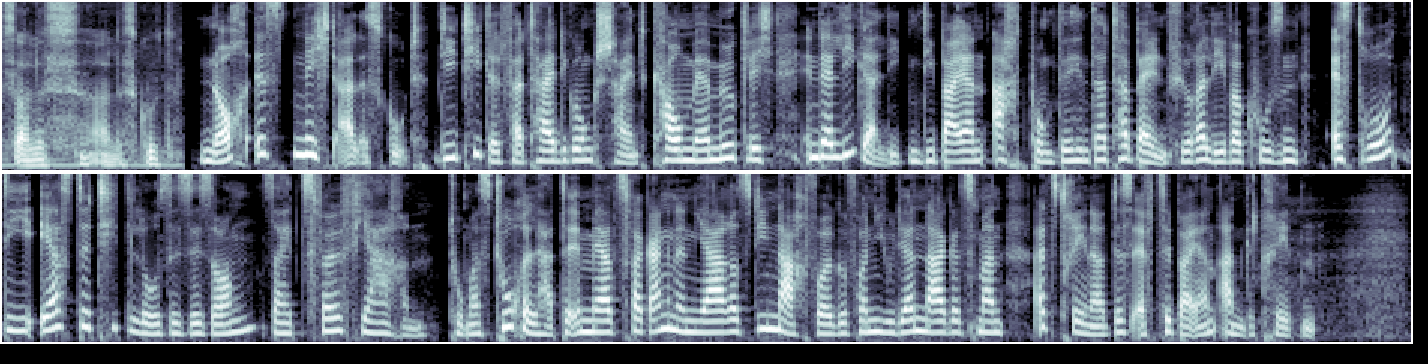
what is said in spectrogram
ist alles, alles gut. Noch ist nicht alles gut. Die Titelverteidigung scheint kaum mehr möglich. In der Liga liegen die Bayern acht Punkte hinter Tabellenführer Leverkusen. Es droht die erste titellose Saison seit zwölf Jahren. Thomas Tuchel hatte im März vergangenen Jahres die Nachfolge von Julian Nagelsmann als Trainer des FC Bayern angetreten.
